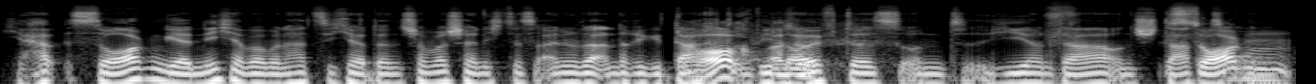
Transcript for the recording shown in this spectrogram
ja, Sorgen ja nicht, aber man hat sich ja dann schon wahrscheinlich das ein oder andere gedacht. Doch, und wie also- läuft das und hier und da und Stadt. Sorgen,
